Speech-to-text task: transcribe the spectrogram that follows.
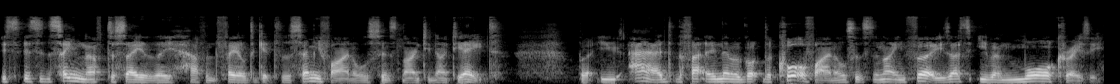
It's, it's insane enough to say that they haven't failed to get to the semi-finals since 1998. But you add the fact they never got the quarterfinals since the 1930s, that's even more crazy.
